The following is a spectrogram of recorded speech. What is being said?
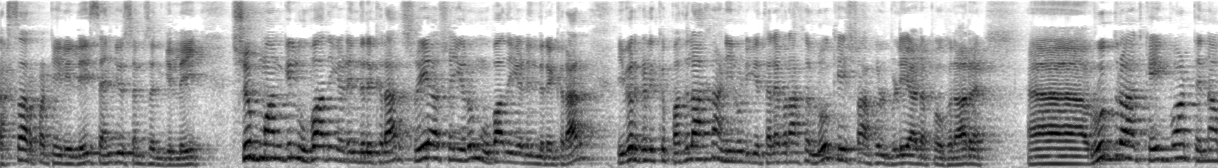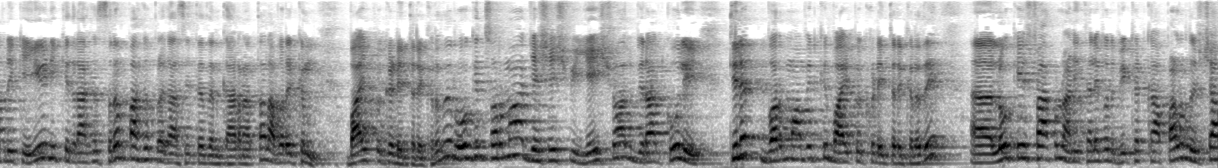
அக்சார் பட்டேல் இல்லை சஞ்சு சாம்சன் இல்லை சுப்மான் கில் உபாதை அடைந்திருக்கிறார். ஸ்ரேயா ஷையரும் உபாதை அடைந்திருக்கிறார். இவர்களுக்கு பதிலாக அணியினுடைய தலைவராக லோகேஷ் ராகுல் விளையாடப் போகிறார். ருத்ராஜ் கெய்க்வாட் தென்னாப்பிரிக்க ஏணிக்கு எதிராக சிறப்பாக பிரகாசித்ததன் காரணத்தால் அவருக்கும் வாய்ப்பு கிடைத்திருக்கிறது. ரோஹித் சர்மா ஜெயஸ்வி ஜெய்ஷ்வால் விராட் கோலி திலக் வர்மாவிற்கு வாய்ப்பு கிடைத்திருக்கிறது. லோகேஷ் ராகுல் அணி தலைவர் விக்கெட் காப்பாளர் ரிஷா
